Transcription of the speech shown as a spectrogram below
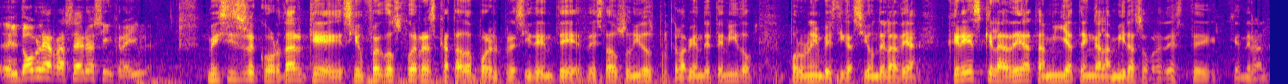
El doble rasero es increíble. Me hiciste recordar que Cienfuegos fue rescatado por el presidente de Estados Unidos porque lo habían detenido por una investigación de la DEA. ¿Crees que la DEA también ya tenga la mira sobre este general?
